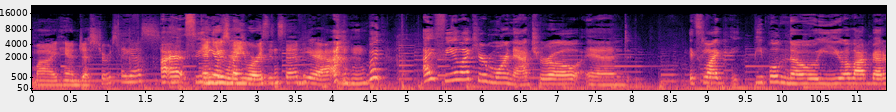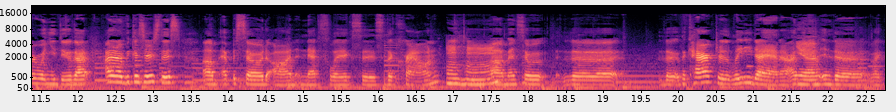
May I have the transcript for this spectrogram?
my hand gestures, I guess. Uh, And use my words instead. Yeah. Mhm. But I feel like you're more natural and it's like people know you a lot better when you do that. I don't know because there's this um, episode on Netflix is The Crown. Mm-hmm. Um, and so the the the character, Lady Diana, I Yeah. mean in the like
